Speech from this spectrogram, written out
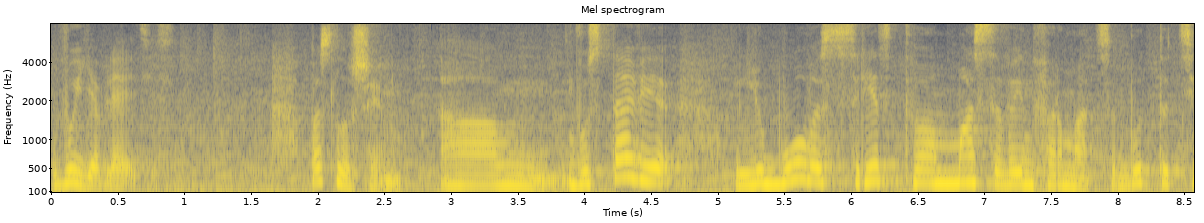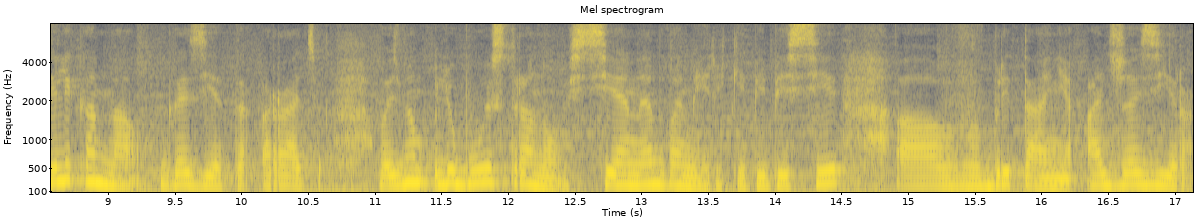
вы являетесь? Послушаем. В уставе любого средства массовой информации, будь то телеканал, газета, радио. Возьмем любую страну, CNN в Америке, BBC а, в Британии, Аль-Джазира.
